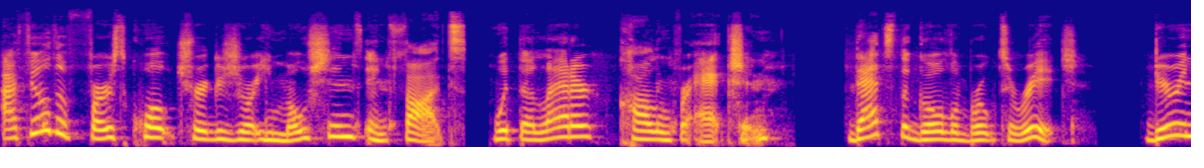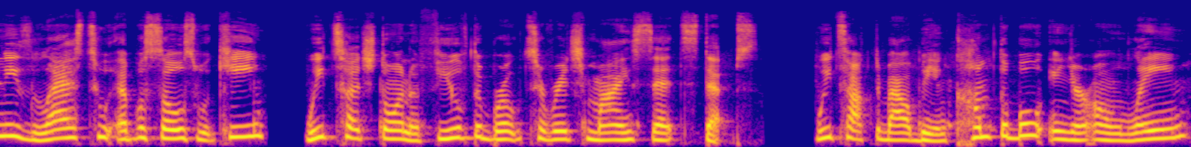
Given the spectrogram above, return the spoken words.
I feel the first quote triggers your emotions and thoughts, with the latter calling for action. That's the goal of Broke to Rich. During these last two episodes with Kei, we touched on a few of the Broke to Rich mindset steps. We talked about being comfortable in your own lane.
